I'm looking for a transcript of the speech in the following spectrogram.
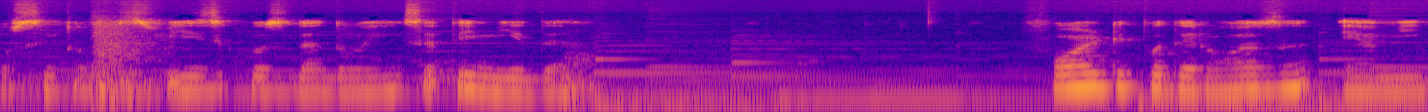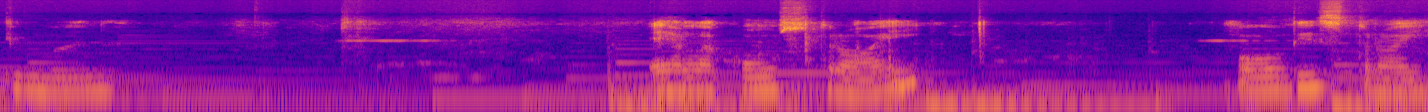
os sintomas físicos da doença temida. Forte e poderosa é a mente humana. Ela constrói ou destrói.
